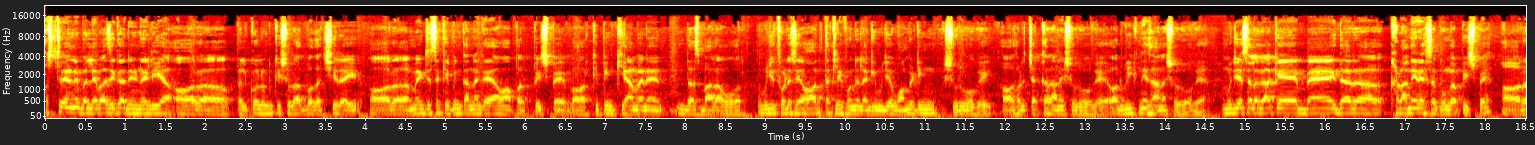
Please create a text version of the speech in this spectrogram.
ऑस्ट्रेलिया ने बल्लेबाजी का निर्णय लिया और बिल्कुल उनकी शुरुआत बहुत अच्छी रही। और मैं जैसे कीपिंग करने गया वहाँ पर पिच पे और कीपिंग किया मैंने 10-12 ओवर तो मुझे थोड़े से और तकलीफ़ होने लगी, मुझे वॉमिटिंग शुरू हो गई और थोड़े चक्कर आने शुरू हो गए और वीकनेस आना शुरू हो गया। मुझे ऐसा लगा कि मैं इधर खड़ा नहीं रह सकूँगा पिच पे और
